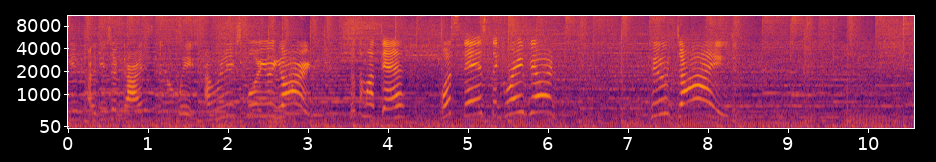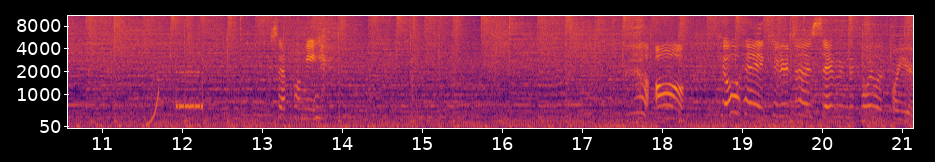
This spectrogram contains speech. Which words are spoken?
These uh, are, these are guys now. Wait, I'm gonna explore your yard. What's this? The graveyard? Who died? Except for me. oh, Kyohei, Kirita is saving the toilet for you.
